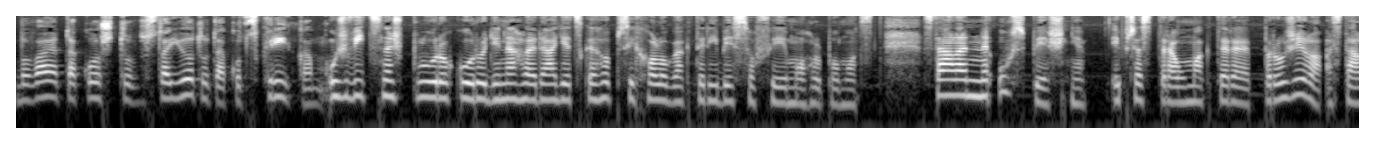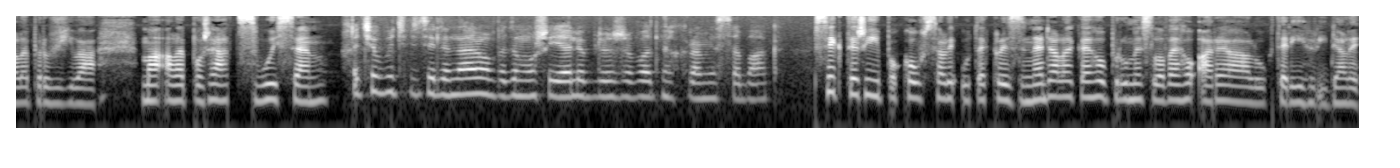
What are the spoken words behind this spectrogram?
Бывает такое, что встает вот так вот с криком. Už víc než půl roku rodina hledá dětského psychologa, který by Sofii mohl pomoct. Stále neúspěšně, i přes trauma, které prožila a stále prožívá, má ale pořád svůj sen. Хочу быть ветеринаром, потому что я люблю животных, кроме собак. Psi, kteří pokousali, utekli z nedalekého průmyslového areálu, který hlídali.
